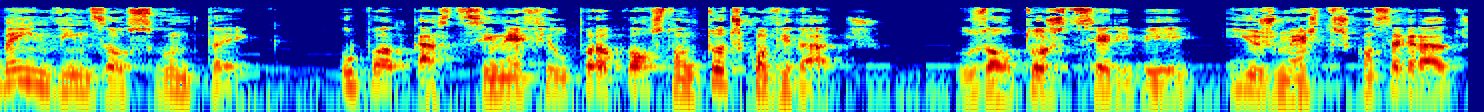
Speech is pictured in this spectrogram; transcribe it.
Bem-vindos ao segundo take, o podcast cinéfilo para o qual estão todos convidados, os autores de série B e os mestres consagrados.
